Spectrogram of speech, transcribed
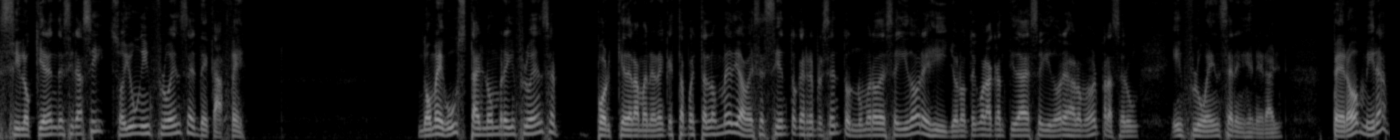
si lo quieren decir así, soy un influencer de café. No me gusta el nombre influencer porque de la manera en que está puesta en los medios, a veces siento que representa un número de seguidores y yo no tengo la cantidad de seguidores a lo mejor para ser un influencer en general. Pero mira,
